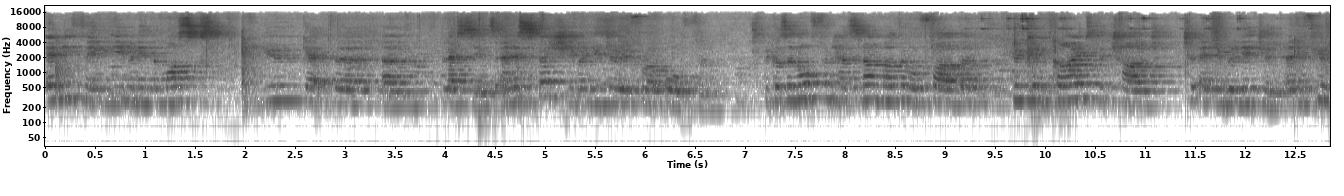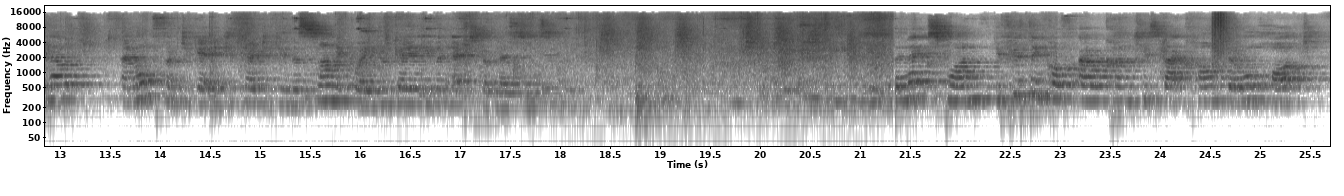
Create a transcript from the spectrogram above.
anything, even in the mosques, you get the um, blessings, and especially when you do it for an orphan. Because an orphan has no mother or father who can guide the child to any religion. And if you help an orphan to get educated in the Islamic way, you gain even extra blessings. The next one, if you think of our countries back home, they're all hot,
